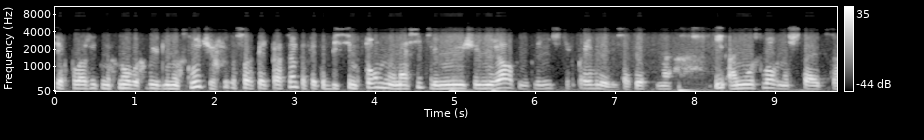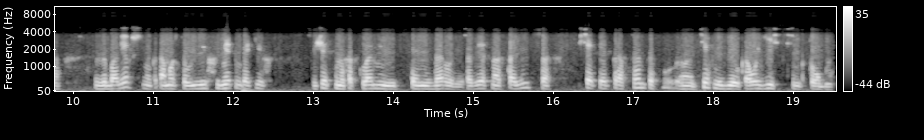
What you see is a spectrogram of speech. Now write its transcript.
всех положительных новых выявленных случаев, 45% это бессимптомные носители, не имеющие ни жалоб, ни клинических проявлений. Соответственно, и они условно считаются заболевшими, потому что у них нет никаких существенных отклонений в состоянии здоровья. Соответственно, остаются 55% э, тех людей, у кого есть симптомы,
